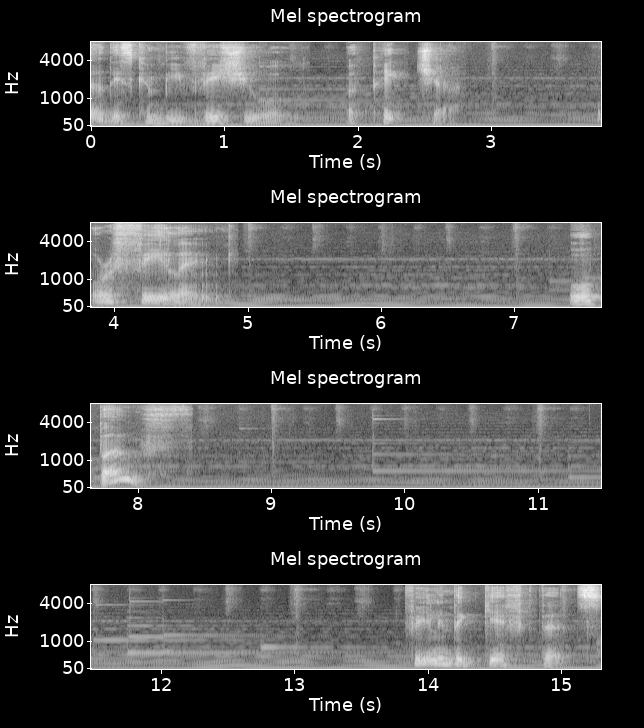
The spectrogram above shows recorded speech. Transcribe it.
So, this can be visual, a picture, or a feeling, or both. Feeling the gift that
